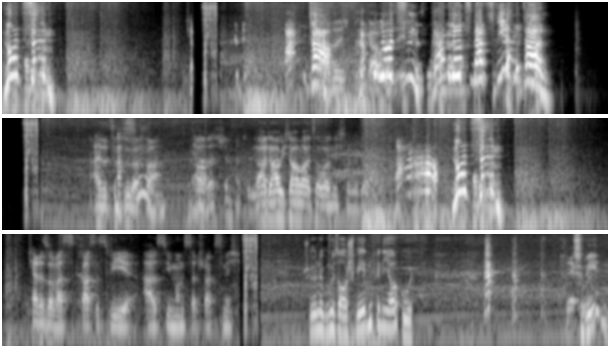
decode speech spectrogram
Lutzen! Alter! Also Ramlutzen! Ramlutzen hat's wieder getan! Also zum Ach so. Drüberfahren. Ja, Ja. das stimmt natürlich. Ja, da habe ich damals aber nicht dran gedacht. Ah! Lutzen! Ich hatte sowas krasses wie RC Monster Trucks nicht. Schöne Grüße aus Schweden finde ich auch gut. Sehr cool. Schweden.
